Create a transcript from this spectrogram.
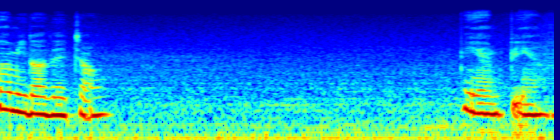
涙出ちゃう。ピエンピエン。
